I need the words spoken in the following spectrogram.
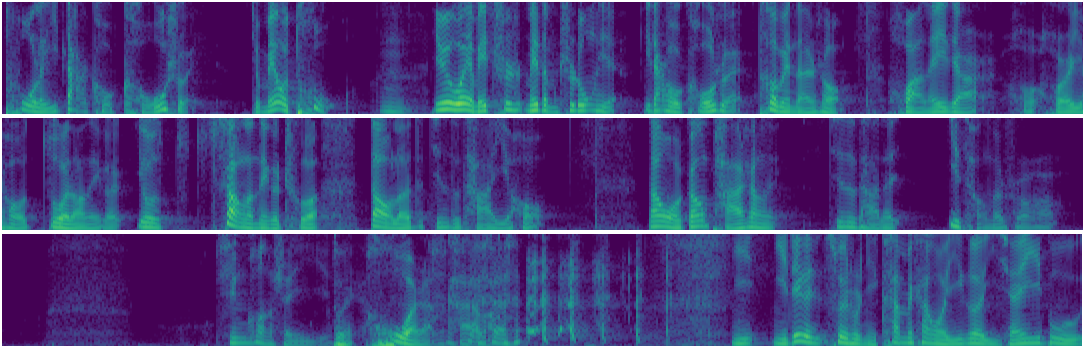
吐了一大口口水，就没有吐，嗯因为我也没吃没怎么吃东西，一大口口水特别难受。缓了一点儿会会儿以后，坐到那个又上了那个车，到了金字塔以后，当我刚爬上金字塔的一层的时候，心旷神怡。对，豁然开朗。你你这个岁数，你看没看过一个以前一部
